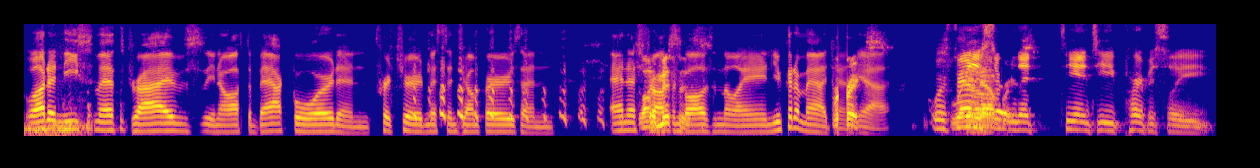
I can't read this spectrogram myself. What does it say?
A lot of Nesmith drives, you know, off the backboard, and Pritchard missing jumpers, and Enes dropping balls in the lane. You could imagine, Bricks. yeah. We're fairly down certain that. TNT purposely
